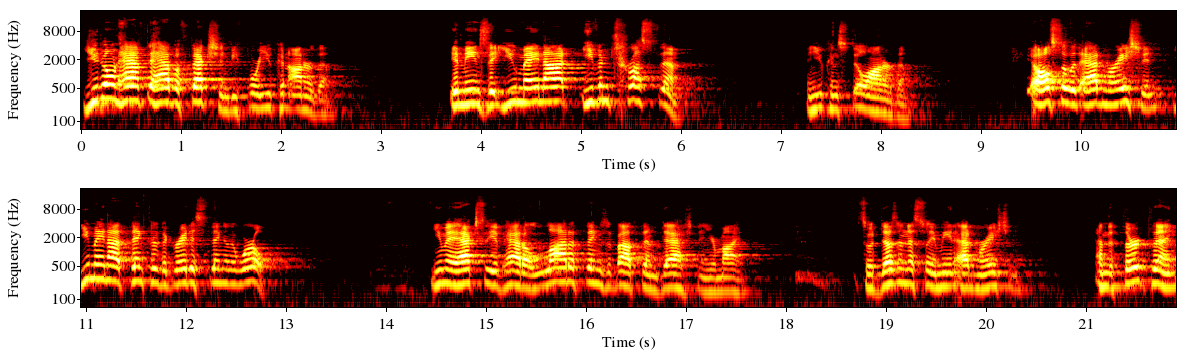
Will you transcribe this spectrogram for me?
You don't have to have affection before you can honor them. It means that you may not even trust them, and you can still honor them. Also, with admiration, you may not think they're the greatest thing in the world. You may actually have had a lot of things about them dashed in your mind. So it doesn't necessarily mean admiration. And the third thing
